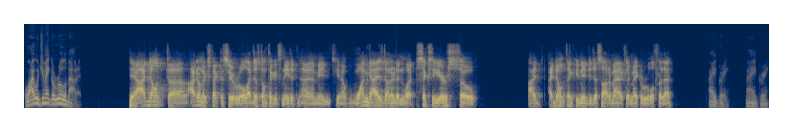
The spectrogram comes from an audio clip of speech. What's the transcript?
Why would you make a rule about it? Yeah, I don't. Uh, I don't expect to see a rule. I just don't think it's needed. I mean, you know, one guy's done it in what sixty years, so I I don't think you need to just automatically make a rule for that. I agree. I agree.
